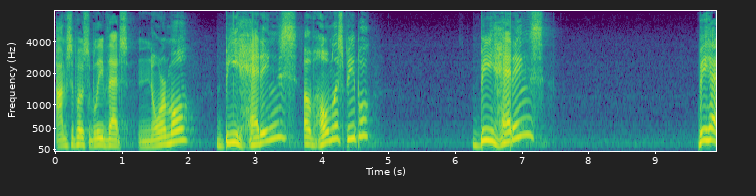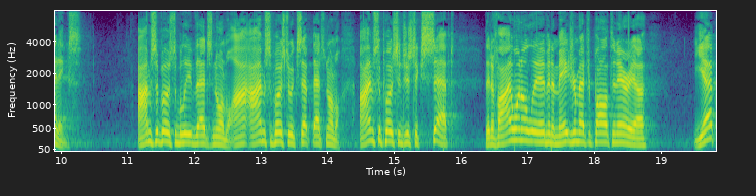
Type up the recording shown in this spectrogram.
I'm supposed to believe that's normal? Beheadings of homeless people? Beheadings? Beheadings. I'm supposed to believe that's normal. I, am supposed to accept that's normal. I'm supposed to just accept that if I want to live in a major metropolitan area, yep,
